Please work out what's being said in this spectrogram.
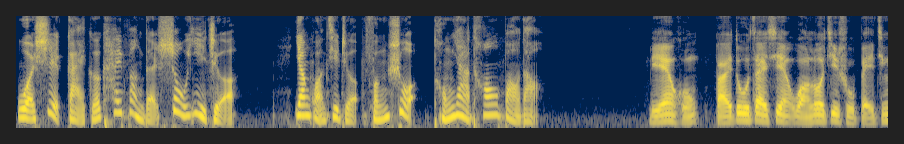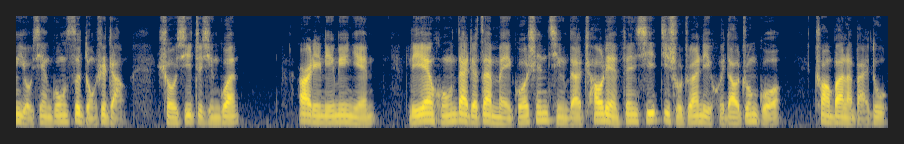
我是改革开放的受益者。央广记者冯硕、童亚涛报道。李彦宏，百度在线网络技术北京有限公司董事长、首席执行官。二零零零年，李彦宏带着在美国申请的超链分析技术专利回到中国，创办了百度。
